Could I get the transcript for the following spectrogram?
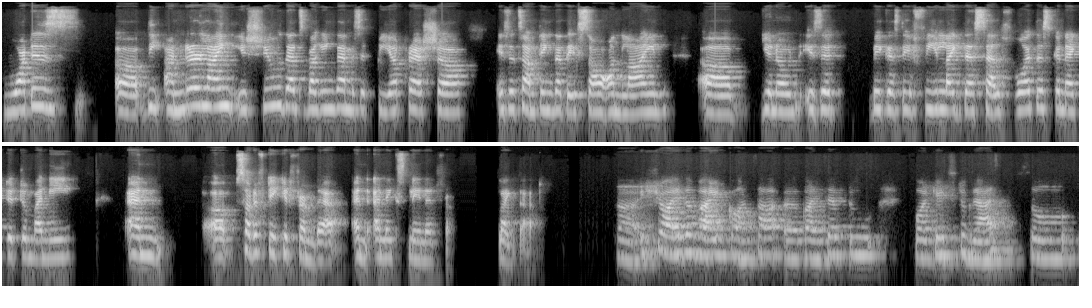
what is uh, the underlying issue that's bugging them. Is it peer pressure? Is it something that they saw online? Uh, you know, is it because they feel like their self worth is connected to money and uh, sort of take it from there and, and explain it like that. Uh, sure is a wide concept, uh, concept to for kids to grasp. So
